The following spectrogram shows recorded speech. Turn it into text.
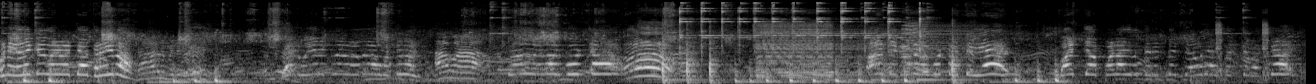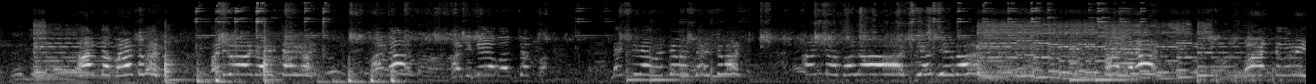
உன்னை எதுக்கு வர வேண்டிய தெரியுமா? காரணம் என்ன? ஆமா அந்த பாண்டவர் அடியோடு அழைத்தார்கள் ஆனால் அதிலே வச்சம் நெற்றிலே வந்தவன் தெரிந்தவன் அந்த மலாட்டிய தீவன் அதனால் பாண்டவரை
